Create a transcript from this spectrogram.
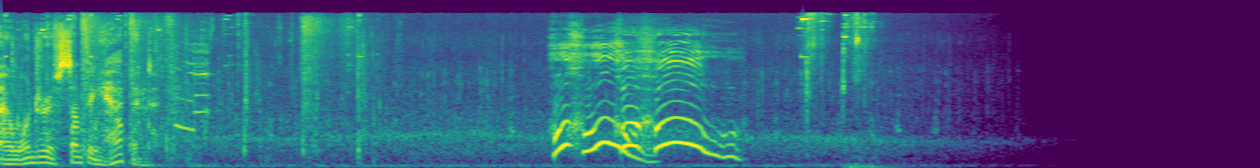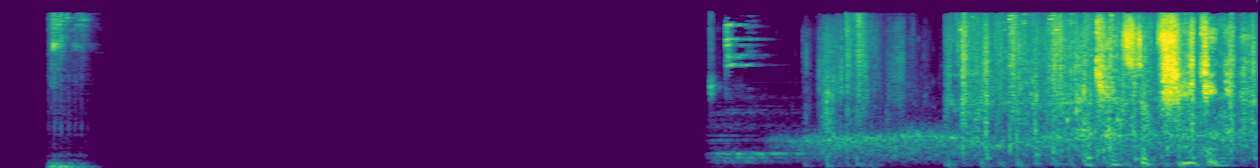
I wonder if something happened. Hoo-hoo! Hoo-hoo! I can't stop shaking.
